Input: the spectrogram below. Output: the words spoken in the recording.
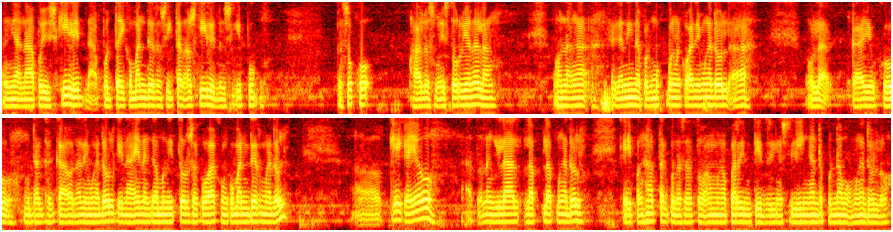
Ang nga na po yung skilid na po tay commander ng sigtan o skilid ng sigipog kasuko halos mo istorya na lang mo na nga kaganina pag mukbang na ko ani mga dol ah wala kayo ko mudaghag kaon ani mga dol kay naay naga-monitor sa kuha kong commander mga dol. Okay kayo. Ato nang gilaplap mga dol. Kay panghatag po na sa to ang mga parinti diri nga silingan ra pud namo mga dol oh.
